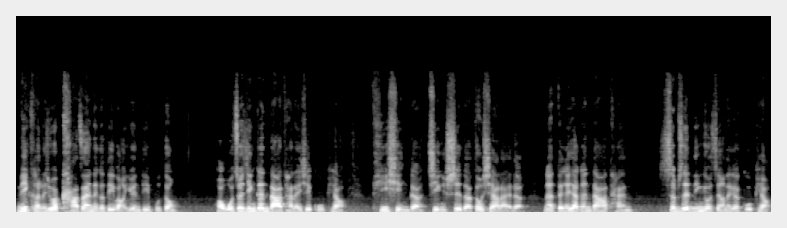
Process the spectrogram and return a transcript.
你可能就会卡在那个地方原地不动。好，我最近跟大家谈了一些股票。提醒的、警示的都下来了。那等一下跟大家谈，是不是您有这样的一个股票？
